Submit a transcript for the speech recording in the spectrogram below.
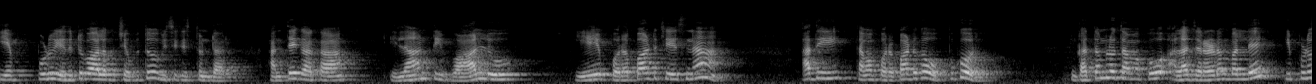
ఎప్పుడు ఎదుటి వాళ్ళకు చెబుతూ విసిగిస్తుంటారు. అంతేగాక ఇలాంటి వాళ్ళు ఏ పొరపాటు చేసినా అది తమ పొరపాటుగా ఒప్పుకోరు. గతంలో తమకు అలా జరగడం వల్లే ఇప్పుడు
